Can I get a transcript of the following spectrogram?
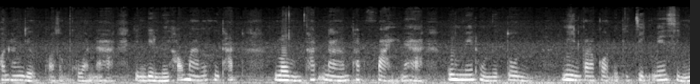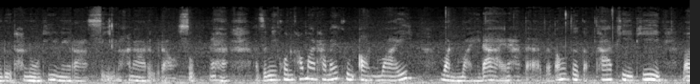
ค่อนข้างเยอะพอสมควรนะคะเด่นๆเลยเข้ามาก็คือทัดลมทัดน้ำทัดไฟนะคะกุ้มเมถุนหรือตุล มีนกรกฎหรือพิจิกเมษสิงห์หรือธนูที่อยู่ในราศีลัคนาหรือดาวศุกร์นะคะอาจจะมีคนเข้ามาทำให้คุณอ่อนไหวหวั่นไหวได้นะคะแต่อาจจะต้องเจอกับท่าทีที่เรา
